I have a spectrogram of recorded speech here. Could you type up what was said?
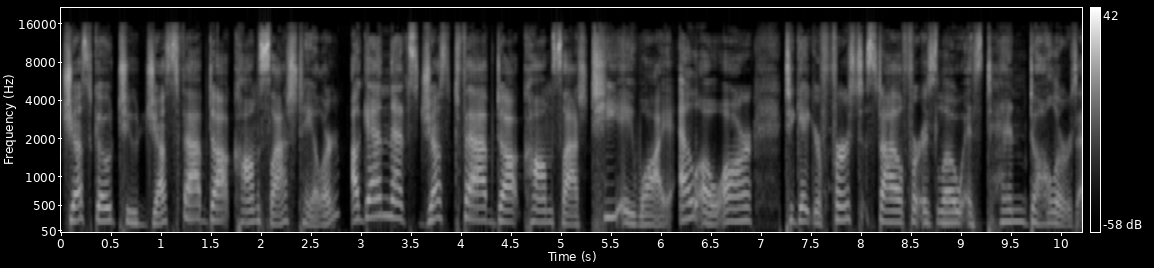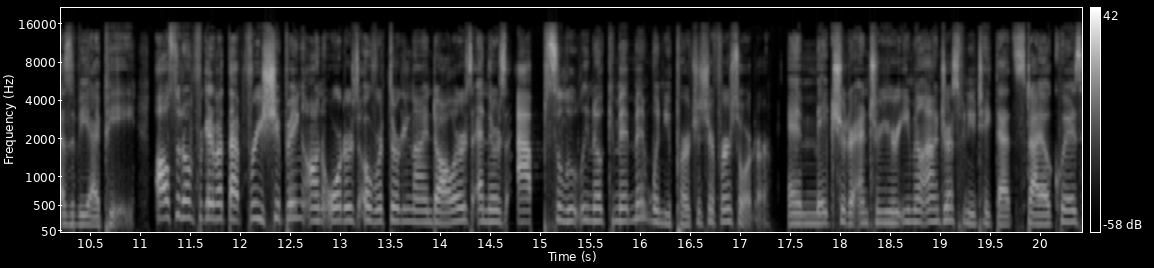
Just go to justfab.com slash Taylor. Again, that's justfab.com slash T A Y L O R to get your first style for as low as $10 as a VIP. Also, don't forget about that free shipping on orders over $39, and there's absolutely no commitment when you purchase your first order. And make sure to enter your email address when you take that style quiz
